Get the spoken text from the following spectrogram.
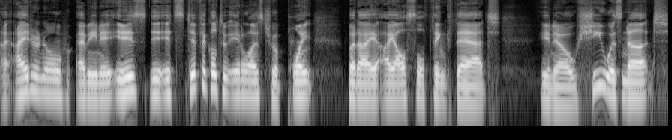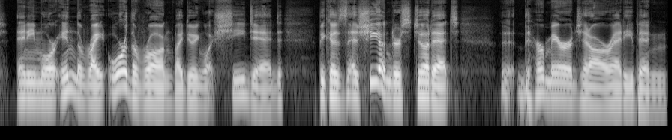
I, I don't know. I mean, it is it's difficult to analyze to a point, but I I also think that you know she was not any more in the right or the wrong by doing what she did, because as she understood it, her marriage had already been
